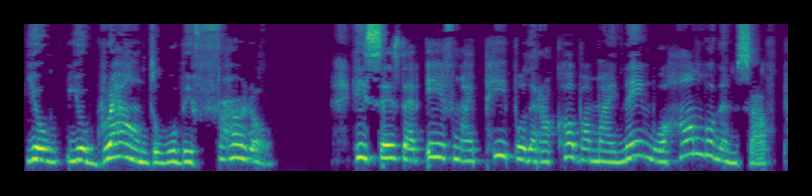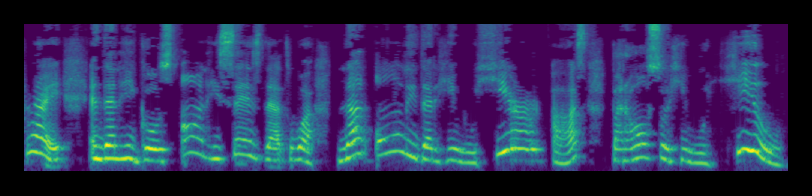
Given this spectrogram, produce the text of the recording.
Your, your ground will be fertile. He says that if my people that are called by my name will humble themselves, pray, and then he goes on, he says that what? Not only that he will hear us, but also he will heal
